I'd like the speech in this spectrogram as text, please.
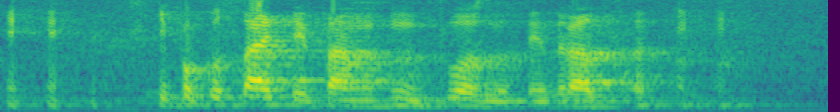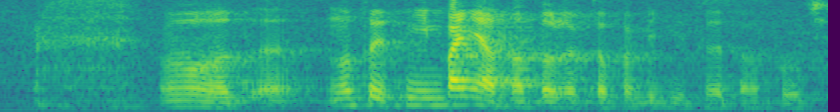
и покусать, и там сложно с ней драться. Вот. Ну, то есть непонятно тоже, кто победит в этом случае.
